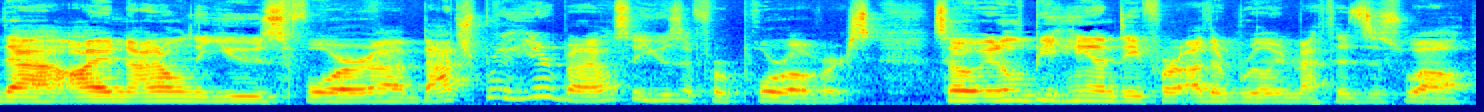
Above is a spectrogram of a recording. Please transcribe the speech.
that I not only use for uh, batch brew here, but I also use it for pour overs. So it'll be handy for other brewing methods as well.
